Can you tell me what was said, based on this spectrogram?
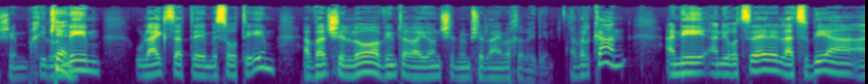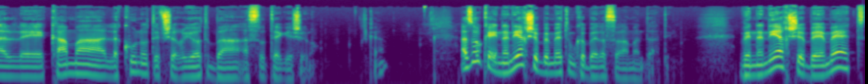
שהם חילונים, כן. אולי קצת מסורתיים, אבל שלא אוהבים את הרעיון של ממשלה עם החרדים. אבל כאן אני, אני רוצה להצביע על כמה לקונות אפשריות באסטרטגיה שלו. כן? אז אוקיי, נניח שבאמת הוא מקבל עשרה מנדטים. ונניח שבאמת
